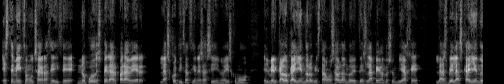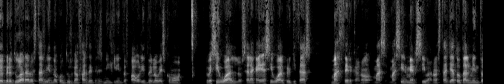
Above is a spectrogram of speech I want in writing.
Este me hizo mucha gracia, dice, no puedo esperar para ver las cotizaciones así, ¿no? Y es como el mercado cayendo, lo que estábamos hablando de Tesla pegándose un viaje, las velas cayendo, pero tú ahora lo estás viendo con tus gafas de 3.500 pavos y entonces lo ves como, lo ves igual, o sea, la caída es igual, pero quizás más cerca, ¿no? Más, más inmersiva, ¿no? Estás ya totalmente,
